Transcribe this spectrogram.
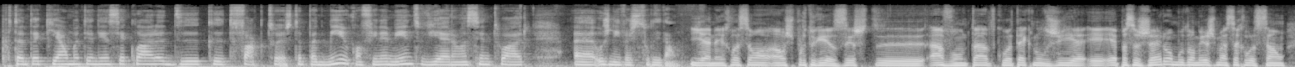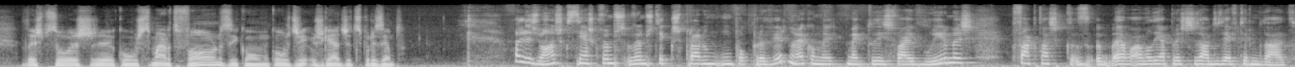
Portanto, aqui há uma tendência clara de que, de facto, esta pandemia, o confinamento, vieram acentuar uh, os níveis de solidão. E Ana, em relação aos portugueses, este à vontade com a tecnologia é, é passageiro ou mudou mesmo essa relação das pessoas uh, com os smartphones e com, com os gadgets, por exemplo? Olha, João, acho que sim, acho que vamos, vamos ter que esperar um, um pouco para ver, não é? Como, é? como é que tudo isso vai evoluir, mas de facto acho que avaliar para estes dados deve ter mudado.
